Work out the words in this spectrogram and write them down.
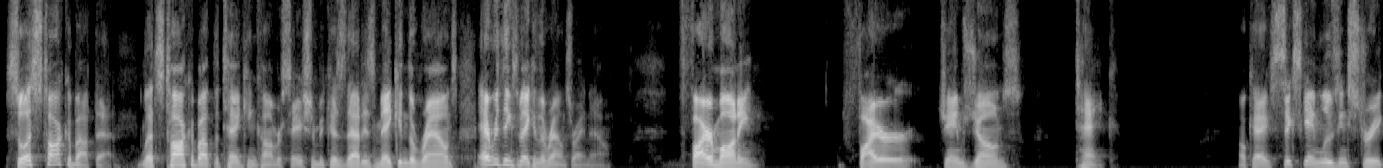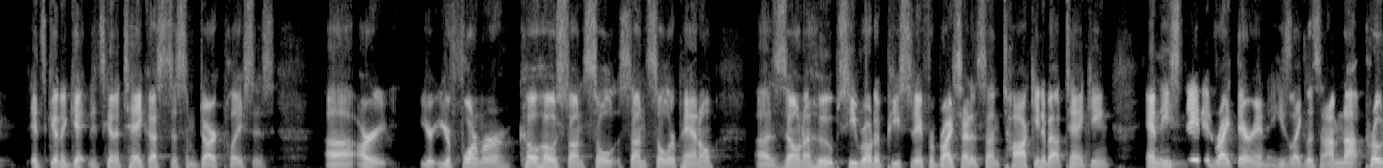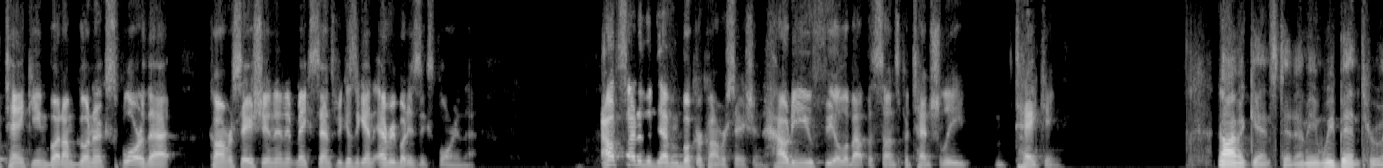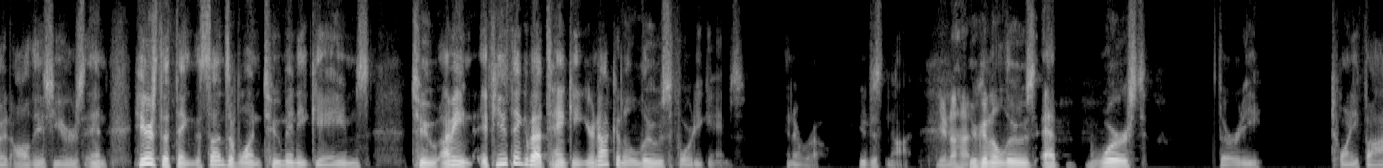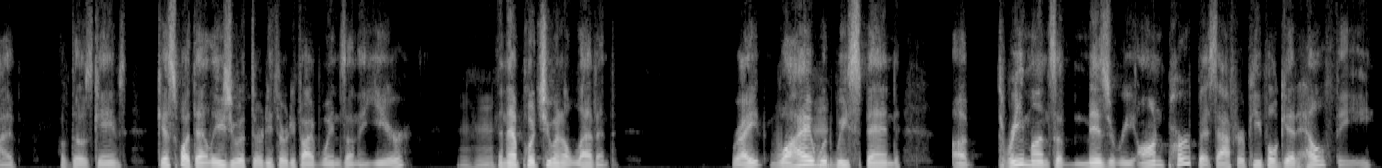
So let's talk about that. Let's talk about the tanking conversation because that is making the rounds. Everything's making the rounds right now. Fire Monty, fire James Jones, tank. Okay, six game losing streak. It's gonna get. It's gonna take us to some dark places. Uh, our your your former co-host on Sol, Sun Solar Panel, uh, Zona Hoops, he wrote a piece today for Bright Side of the Sun talking about tanking, and he Mhm. stated right there in it, he's like, "Listen, I'm not pro tanking, but I'm going to explore that conversation, and it makes sense because again, everybody's exploring that." Outside of the Devin Booker conversation, how do you feel about the Suns potentially tanking? No, I'm against it. I mean, we've been through it all these years. And here's the thing the Suns have won too many games to, I mean, if you think about tanking, you're not going to lose 40 games in a row. You're just not. You're not. You're going to lose at worst 30, 25 of those games. Guess what? That leaves you with 30, 35 wins on the year. hmm And that puts you in 11th, right? Why Mhm. would we spend uh, three months of misery on purpose after people get healthy?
